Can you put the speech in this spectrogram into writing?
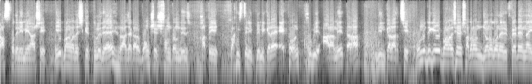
রাজপথে নেমে আসে। এই বাংলাদেশকে তুলে দেয় রাজাকার বংশের সন্তানদের হাতে। পাকিস্তানি প্রেমিকারা এখন খুবই আরামে তারা দিন কাটাচ্ছে। অন্যদিকে বাংলাদেশের সাধারণ জনগণের পেটে নাই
